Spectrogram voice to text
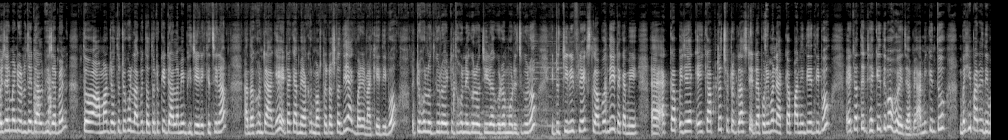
মেজারমেন্ট অনুযায়ী ডাল ভিজাবেন। তো আমার যতটুকু লাগবে ততটুকুই ডাল আমি ভিজিয়ে রেখেছিলাম। আধা ঘণ্টা আগে এটাকে আমি এখন মশলা টশলা দিয়ে একবারে মাখিয়ে দিব। একটু হলুদ গুঁড়ো, একটু ধনে গুঁড়ো, জিরা গুঁড়ো, মরিচ গুঁড়ো, একটু চিলি ফ্লেক্স, লবণ দিয়ে এটাকে আমি এক কাপ, এই যে এই কাপটা ছোটো গ্লাসটা এটা পরিমাণ এক কাপ পানি দিয়ে দিব। এটাতে ঢেকে দেবো হয়ে যাবে। আমি কিন্তু বেশি পানি দিব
